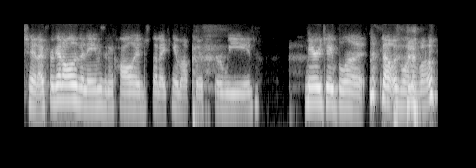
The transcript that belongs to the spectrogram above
shit, I forget all of the names in college that I came up with for weed. Mary J. Blunt, that was one of them.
